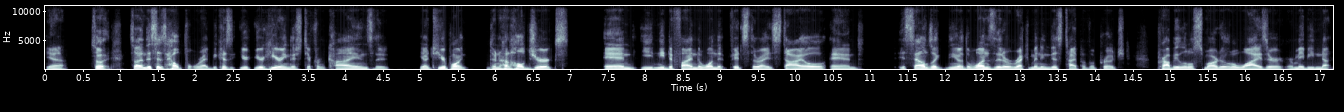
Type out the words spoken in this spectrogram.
Yeah so so and this is helpful right because you're you're hearing there's different kinds that you know to your point they're not all jerks and you need to find the one that fits the right style and it sounds like you know the ones that are recommending this type of approach probably a little smarter, a little wiser, or maybe not.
